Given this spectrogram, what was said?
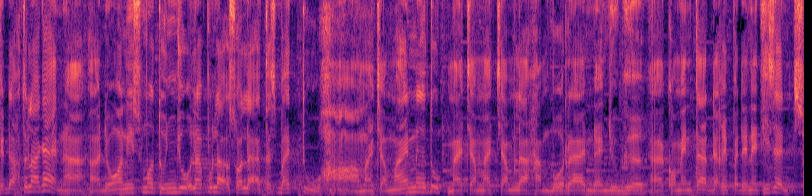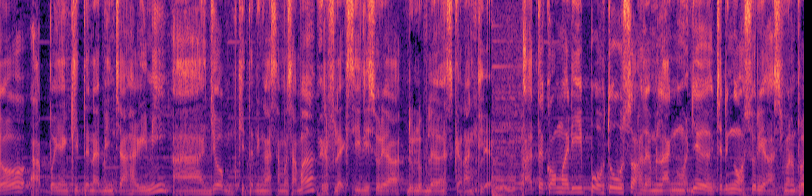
Kedah tu lah kan. Ha, ha dia orang ni semua tunjuklah pula solat atas batu. Ha macam mana tu? Macam-macam lah hamburan dan juga uh, komentar daripada netizen. So apa yang kita nak bincang hari ni uh, jom kita dengar sama-sama refleksi di Suria dulu bila sekarang clear. Harta koma di Ipoh tu usahlah melangut je. Cedengar Suria 96.0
